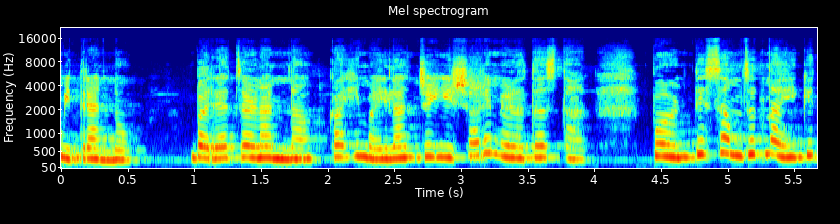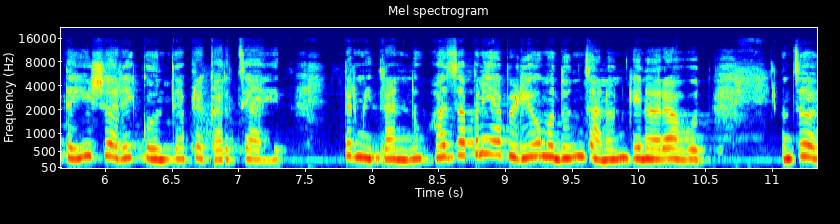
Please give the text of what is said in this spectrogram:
मित्रांनो बऱ्याच जणांना काही महिलांचे इशारे मिळत असतात पण ते समजत नाही की ते इशारे कोणत्या प्रकारचे आहेत. तर मित्रांनो आज आपण या व्हिडिओमधून जाणून घेणार आहोत. जर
